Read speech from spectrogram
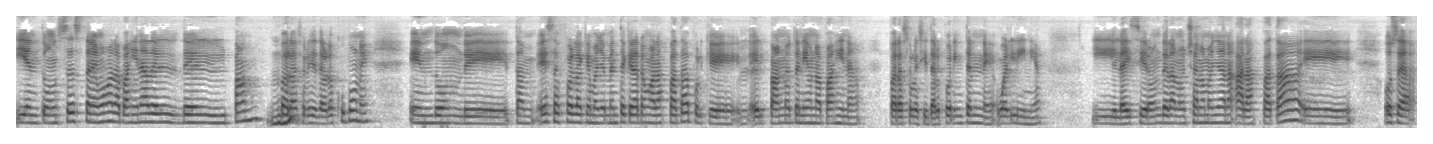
Y entonces tenemos a la página del, del PAN para solicitar los cupones, en donde esa fue la que mayormente quedaron a las patas porque el, el PAN no tenía una página para solicitar por internet o en línea y la hicieron de la noche a la mañana a las patas. eh, o sea,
